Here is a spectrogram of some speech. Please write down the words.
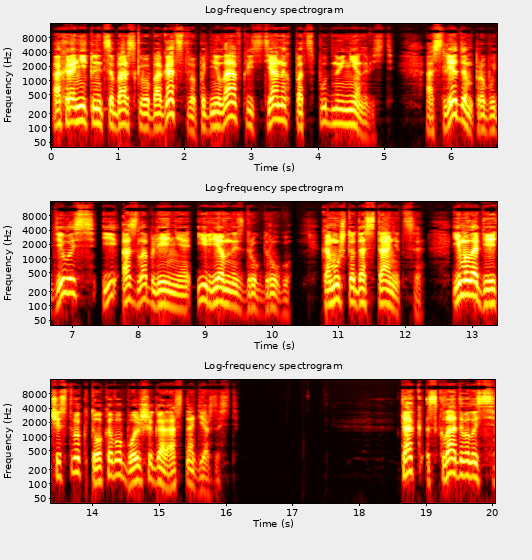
Охранительница барского богатства подняла в крестьянах подспудную ненависть, а следом пробудилось и озлобление, и ревность друг к другу, кому что достанется, и молодечество, кто кого больше гораст на дерзость. Так складывалось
